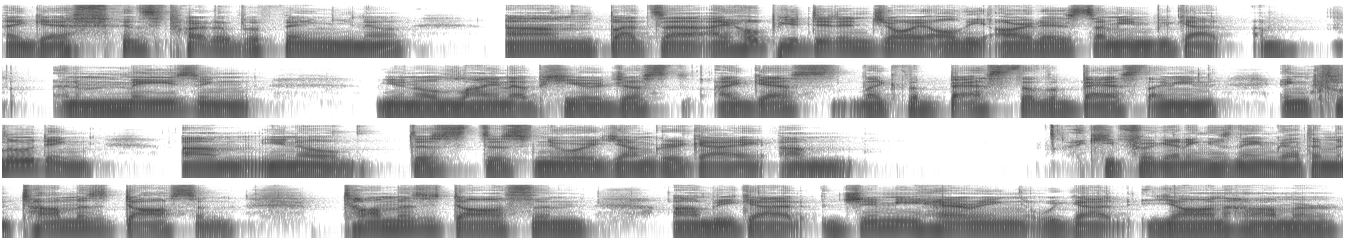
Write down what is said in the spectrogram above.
I guess it's part of the thing, you know. Um, but uh, I hope you did enjoy all the artists. I mean, we got a, an amazing, you know, lineup here. Just I guess like the best of the best. I mean, including, um, you know, this this newer younger guy, um, I keep forgetting his name. Got them and Thomas Dawson. Thomas Dawson. Um, we got Jimmy Herring. We got Jan Hammer.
